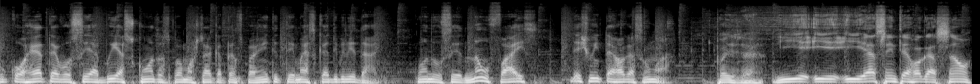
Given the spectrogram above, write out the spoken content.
o correto é você abrir as contas para mostrar que é transparente e ter mais credibilidade. Quando você não faz, deixa uma interrogação no ar. Pois é. E, e- e essa interrogação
